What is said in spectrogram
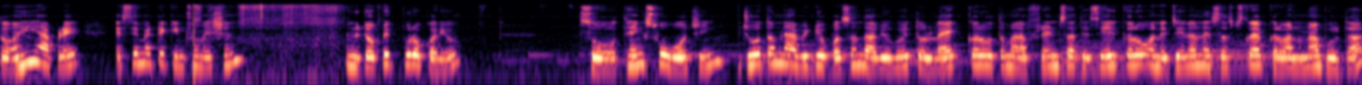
તો અહીં આપણે એસેમેટિક ઇન્ફોર્મેશન અને ટોપિક પૂરો કર્યો. સો થેન્ક્સ ફોર વોચિંગ જો તમને આ વીડિયો પસંદ આવ્યો હોય તો લાઈક કરો, તમારા ફ્રેન્ડ સાથે શેર કરો અને ચેનલને સબસ્ક્રાઈબ કરવાનું ના ભૂલતા.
